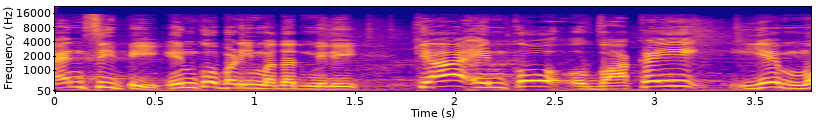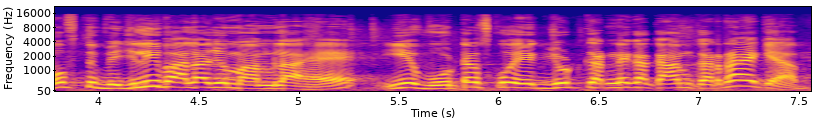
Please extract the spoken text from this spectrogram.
एनसीपी, इनको बड़ी मदद मिली। क्या इनको वाकई ये मुफ़्त बिजली वाला जो मामला है, ये वोटर्स को एकजुट करने का काम कर रहा है क्या अब?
